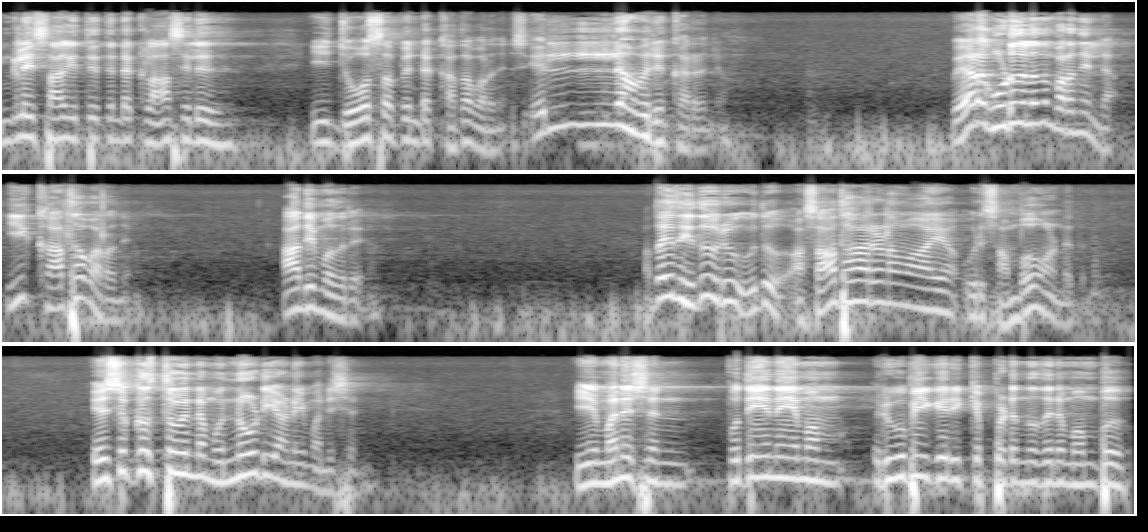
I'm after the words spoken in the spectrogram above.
ഇംഗ്ലീഷ് സാഹിത്യത്തിന്റെ ക്ലാസ്സിൽ ഈ ജോസഫിന്റെ കഥ പറഞ്ഞു. എല്ലാവരും കരഞ്ഞു. വേറെ കൂടുതലൊന്നും പറഞ്ഞില്ല. ഈ കഥ പറഞ്ഞു. ആദ്യം മുതൽ അതായത് ഇതൊരു ഇത് അസാധാരണമായ ഒരു സംഭവമാണിത്. യേശുക്രിസ്തുവിന്റെ മുന്നോടിയാണ് ഈ മനുഷ്യൻ. ഈ മനുഷ്യൻ പുതിയ നിയമം രൂപീകരിക്കപ്പെടുന്നതിന് മുമ്പ്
